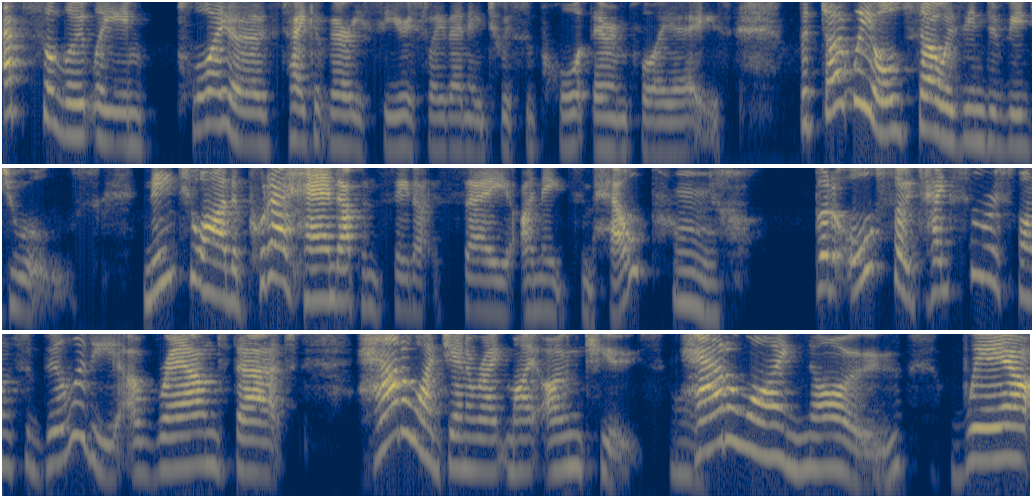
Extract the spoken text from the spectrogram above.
absolutely employers take it very seriously. They need to support their employees. But don't we also, as individuals, need to either put our hand up and say, I need some help, Mm. but also take some responsibility around that. How do I generate my own cues? Mm. How do I know where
